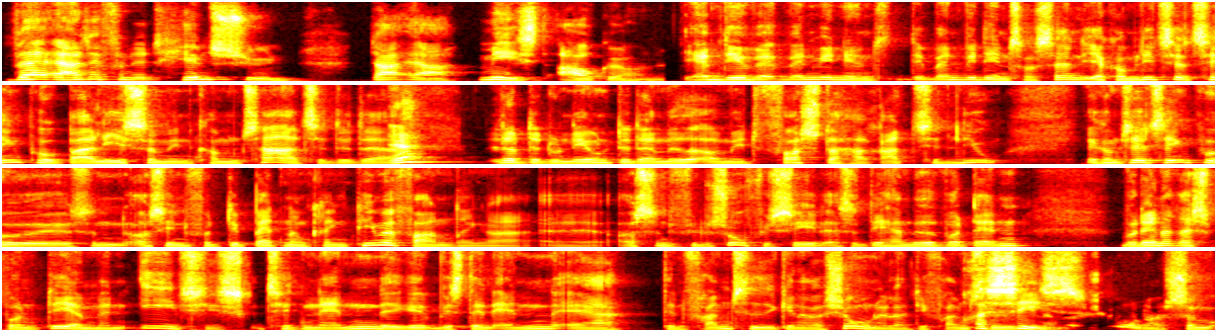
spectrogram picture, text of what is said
hvad er det for et hensyn, der er mest afgørende. Jamen, det er vanvittigt, det er vanvittigt interessant. Jeg kom lige til at tænke på, bare lige som en kommentar til det der, ja. netop da du nævnte det der med, om et foster har ret til liv. Jeg kom til at tænke på, øh, sådan, også inden for debatten omkring klimaforandringer, øh, også sådan filosofisk set, altså det her med, hvordan, hvordan responderer man etisk til den anden, ikke? hvis den anden er den fremtidige generation, eller de fremtidige Præcis. generationer, som,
